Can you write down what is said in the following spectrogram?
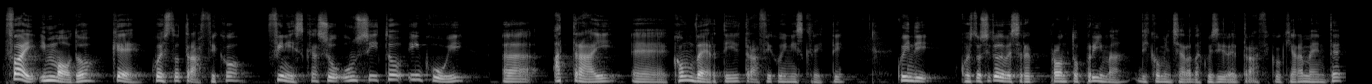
Fai in modo che questo traffico finisca su un sito in cui eh, attrai, eh, converti il traffico in iscritti. Quindi questo sito deve essere pronto prima di cominciare ad acquisire il traffico, chiaramente,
